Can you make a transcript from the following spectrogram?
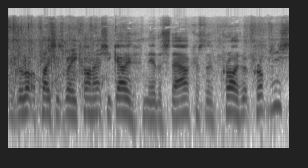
there's a lot of places where you can't actually go near the Stour because they're private properties.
